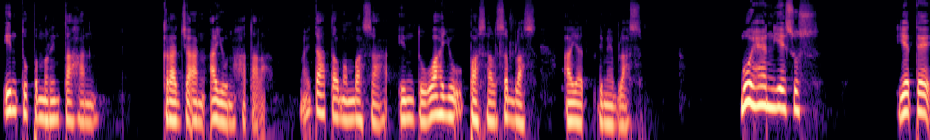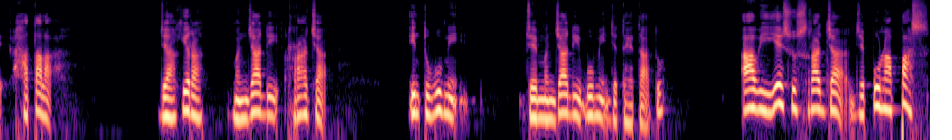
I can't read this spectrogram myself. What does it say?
intu pemerintahan kerajaan ayun hatala. Nah kita tahu membaca intu Wahyu pasal 11 ayat 15. Buhen Yesus yete hatala jahirat menjadi raja intu bumi je menjadi bumi je teheta tu. Awi Yesus raja je puna pas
